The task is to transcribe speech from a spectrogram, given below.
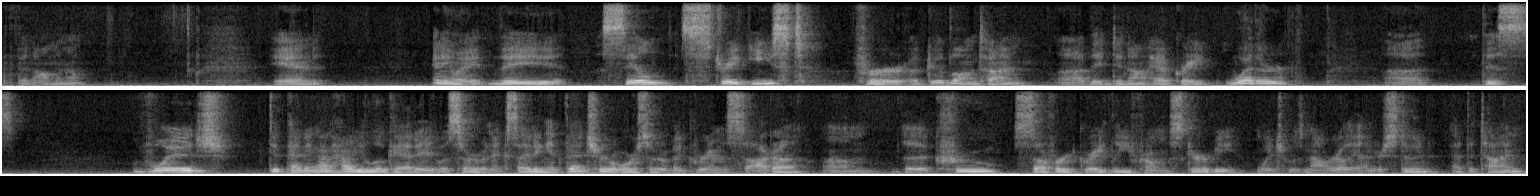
phenomena. And anyway, they sailed straight east for a good long time. Uh, they did not have great weather. Uh, this voyage depending on how you look at it, was sort of an exciting adventure or sort of a grim saga. Um, the crew suffered greatly from scurvy, which was not really understood at the time.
